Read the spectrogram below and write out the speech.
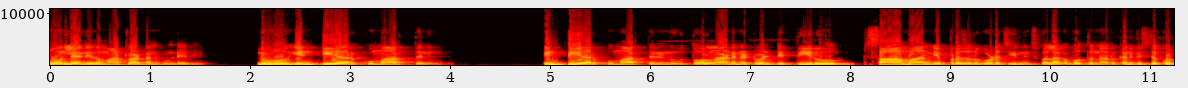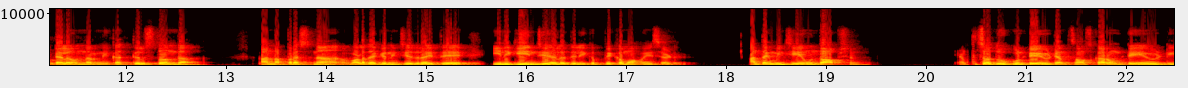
పోన్లే అని ఏదో మాట్లాడడానికి ఉండేది. నువ్వు ఎన్టీఆర్ కుమార్తెని ఎన్టీఆర్ కుమార్తెని నువ్వు తోలనాడినటువంటి తీరు సామాన్య ప్రజలు కూడా జీర్ణించుకోలేకపోతున్నారు. కనిపిస్తే కొట్టేలా ఉన్నారు. నీకు అది తెలుస్తోందా? అన్న ప్రశ్న వాళ్ళ దగ్గర నుంచి ఎదురైతే ఈయనకి ఏం చేయాలో తెలియక పికమోహం వేశాడు. అంతకుమించి ఏముంది ఆప్షన్? ఎంత చదువుకుంటే ఏమిటి ఎంత సంస్కారం ఉంటే ఏమిటి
